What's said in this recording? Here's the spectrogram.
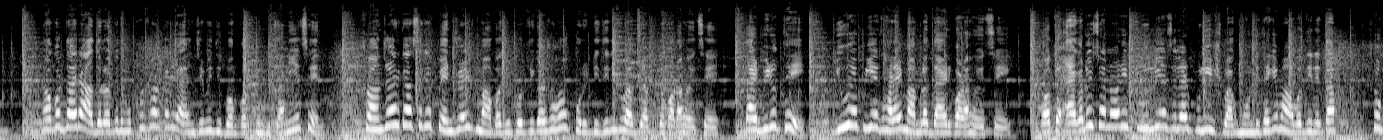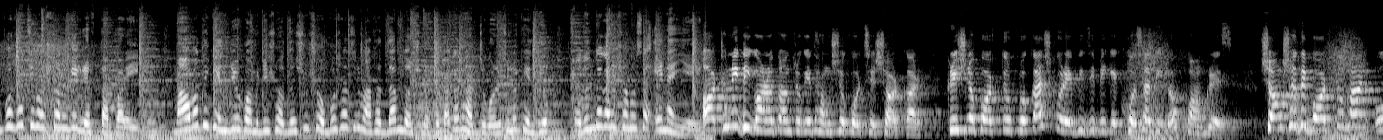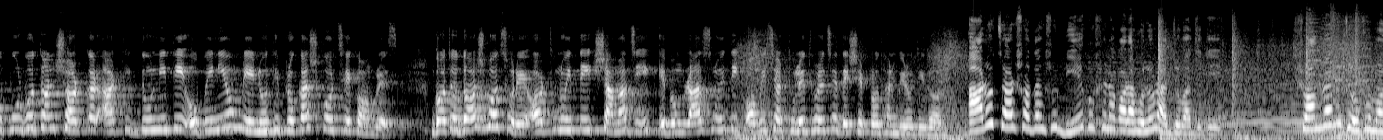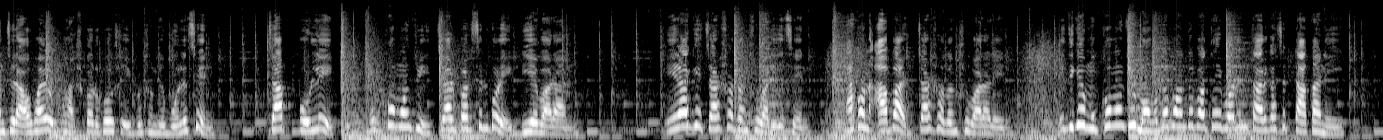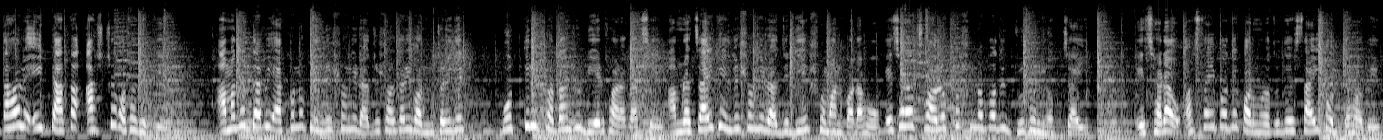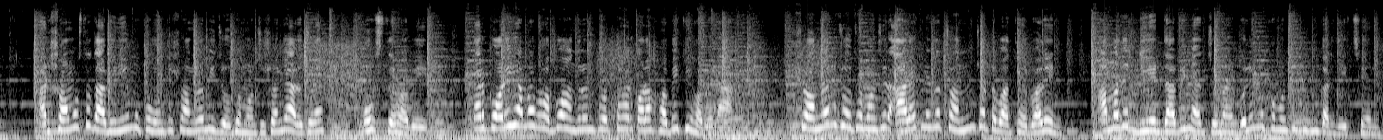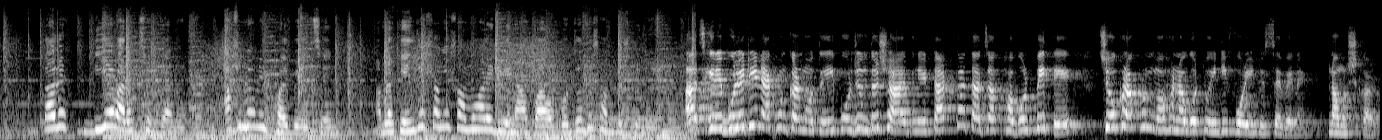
নগর দায়রা আদালতের মুখ্য সরকারি আইনজীবী দীপঙ্কর কুণ্ডু জানিয়েছেন সঞ্জয়ের কাছ থেকে পেনড্রাইভ, মাওবাদী পত্রিকা সহ কুড়িটি জিনিস বাজেয়াপ্ত করা হয়েছে। তার বিরুদ্ধে ইউএপিএ ধারায় মামলা দায়ের করা হয়েছে। গত এগারোই জানুয়ারি পুরুলিয়া জেলার পুলিশ বাঘমন্ডি থেকে মাওবাদী নেতা সব্যসাচী গোস্বামীকে গ্রেফতার করে। মাওবাদী কেন্দ্রীয় কমিটির সদস্য সব্যসাচীর মাথার দাম দশ লক্ষ টাকা ধার্য করেছিল কেন্দ্রীয় তদন্তকারী সংস্থা এনআইএ। অর্থনীতি গণতন্ত্রকে ধ্বংস করছে সরকার। কৃষ্ণপত্র প্রকাশ করে বিজেপিকে খোঁচা দিল কংগ্রেস। সংসদে বর্তমান ও পূর্বতন সরকার আর্থিক দুর্নীতি ও বিনিয়োগ নিয়ে নথি প্রকাশ করছে কংগ্রেস। গত দশ বছরে অর্থনৈতিক সামাজিক এবং রাজনৈতিক অবিচার তুলে ধরেছে দেশের প্রধান বিরোধী দল। আরও চার শতাংশ ডিএ ঘোষণা করা হলো রাজ্য বাজেটে। সংগ্রামী যৌথ মঞ্চের আহ্বায়ক ভাস্কর ঘোষ এই প্রসঙ্গে বলেছেন, চাপ পড়লে মুখ্যমন্ত্রী চার পার্সেন্ট করে ডিএ বাড়ান। এর আগে চার শতাংশ বাড়িয়েছেন, এখন আবার চার শতাংশ বাড়ালেন। এদিকে মুখ্যমন্ত্রী মমতা বন্দ্যোপাধ্যায় বলেন, তার কাছে টাকা নেই। তাহলে এই টাকা আসছে কোথা থেকে? আমাদের দাবি এখনও কেন্দ্রের সঙ্গে রাজ্য সরকারি কর্মচারীদের বত্রিশ শতাংশ ডিএর ফারাক আছে। আমরা চাই কেন্দ্রের সঙ্গে রাজ্যে ডিএ সমান করা হোক। এছাড়াও ছ লক্ষ শূন্য পদে দ্রুত নিয়োগ চাই। এছাড়াও অস্থায়ী পদে কর্মরতদের স্থায়ী করতে হবে। আর সমস্ত দাবি নিয়ে মুখ্যমন্ত্রী সংগ্রামী যৌথ মঞ্চের সঙ্গে আলোচনায় বসতে হবে। তারপরেই আমরা ভাববো, আন্দোলন প্রত্যাহার করা হবে কি হবে না? সংগ্রামী যৌথ মঞ্চের আর এক নেতা চন্দন চট্টোপাধ্যায় বলেন, আমাদের ডিএর দাবি ন্যায্য নয় বলে মুখ্যমন্ত্রী হুঙ্কার দিয়েছেন। তাহলে ডিএ বাড়াচ্ছেন কেন? আসলে উনি ভয় পেয়েছেন। আমরা কেন্দ্রের সঙ্গে সমহারে ডিএ না পাওয়া পর্যন্ত সন্তুষ্ট নই। আজকের এই বুলেটিন এখনকার মতো। এই পর্যন্ত সারাদিনের টাটকা তাজা খবর পেতে চোখ রাখুন মহানগর টোয়েন্টি ফোর ইন্টু সেভেনে। নমস্কার।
